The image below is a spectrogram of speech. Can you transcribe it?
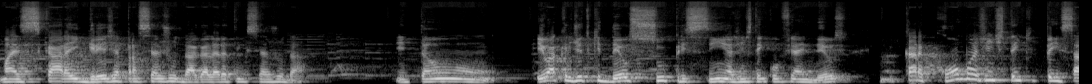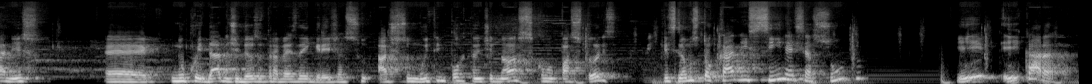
mas, cara, a igreja é para se ajudar, a galera tem que se ajudar. Então, eu acredito que Deus supre sim, a gente tem que confiar em Deus. Cara, como a gente tem que pensar nisso, é, no cuidado de Deus através da igreja? Acho isso muito importante. Nós, como pastores, precisamos tocar sim nesse assunto e, e cara,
